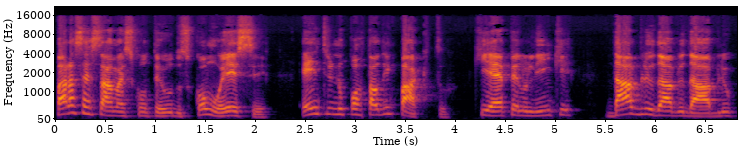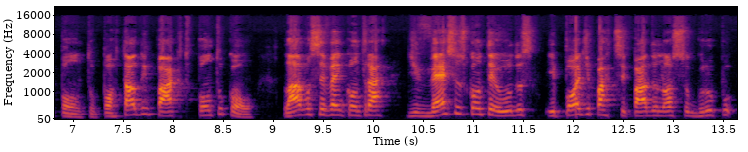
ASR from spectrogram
Para acessar mais conteúdos como esse, entre no Portal do Impacto, que é pelo link www.portaldoimpacto.com. Lá você vai encontrar diversos conteúdos e pode participar do nosso grupo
